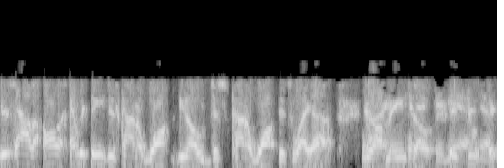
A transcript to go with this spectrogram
just how the, all everything just kind of walked, you know, just kind of walked its way up. You right. know what I mean? Connected, so yeah, it's, yeah. It,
